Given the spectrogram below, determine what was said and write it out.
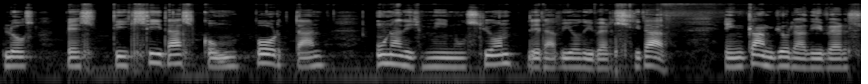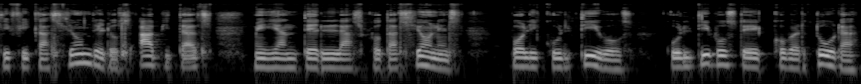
los pesticidas comportan una disminución de la biodiversidad. En cambio, la diversificación de los hábitats mediante las rotaciones, policultivos, cultivos de cobertura,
